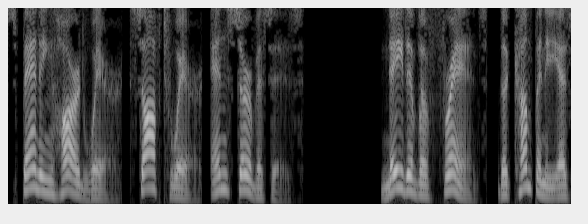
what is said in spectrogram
spanning hardware, software, and services. Native of France, the company is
